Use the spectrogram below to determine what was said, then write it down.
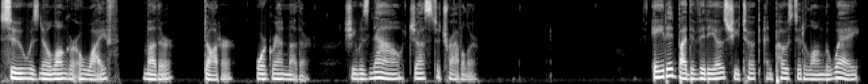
Su was no longer a wife, mother, daughter, or grandmother. She was now just a traveler. Aided by the videos she took and posted along the way,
